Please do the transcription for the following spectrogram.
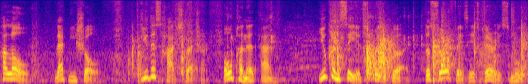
Hello, let me show you this hat stretcher. Open it and you can see it's pretty good. The surface is very smooth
